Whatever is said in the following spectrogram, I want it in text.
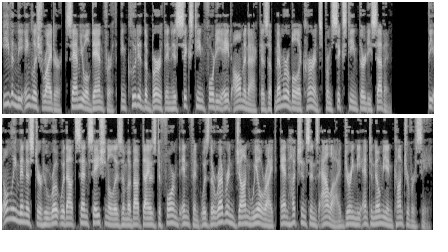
Even the English writer, Samuel Danforth, included the birth in his 1648 almanac as a memorable occurrence from 1637. The only minister who wrote without sensationalism about Dyer's deformed infant was the Reverend John Wheelwright, Anne Hutchinson's ally during the antinomian controversy.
